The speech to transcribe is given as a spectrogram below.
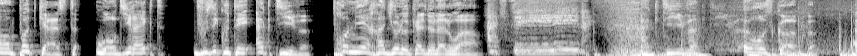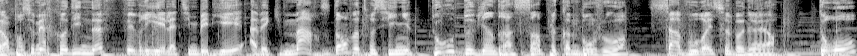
En podcast ou en direct, vous écoutez Active, première radio locale de la Loire. Active. Active, Horoscope. Alors pour ce mercredi 9 février, la team Bélier, avec Mars dans votre signe, tout deviendra simple comme bonjour. Savourez ce bonheur. Taureau,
